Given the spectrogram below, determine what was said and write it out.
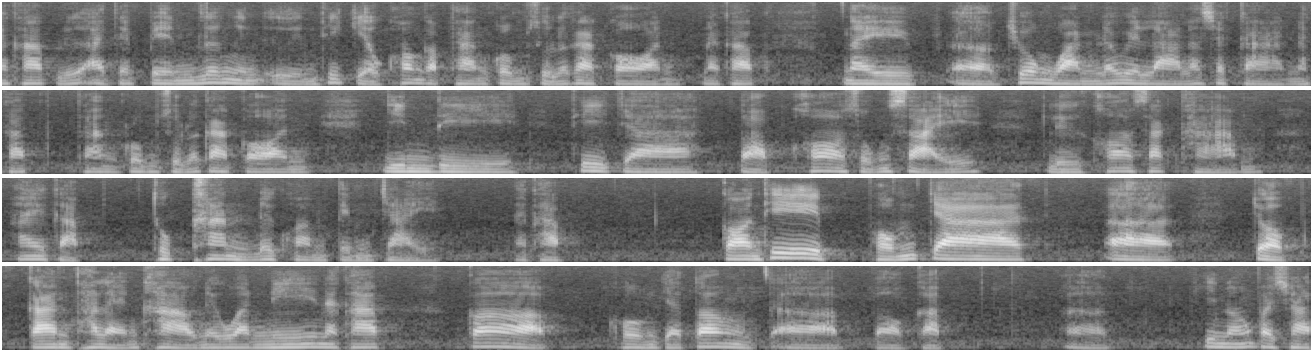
นะครับหรืออาจจะเป็นเรื่องอื่น ๆ ที่เกี่ยวข้องกับทางกรมศุลกากรนะครับในช่วงวันและเวลาราชการนะครับทางกรมศุลกากรยินดีที่จะตอบข้อสงสัย หรือข้อซักถามให้กับทุกท่านด้วยความเต็มใจนะครับ ก่อนที่ผมจะจบการถแถลงข่าวในวันนี้นะครับ ก็คงจะต้องอบอกกับ พี่น้องประชา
